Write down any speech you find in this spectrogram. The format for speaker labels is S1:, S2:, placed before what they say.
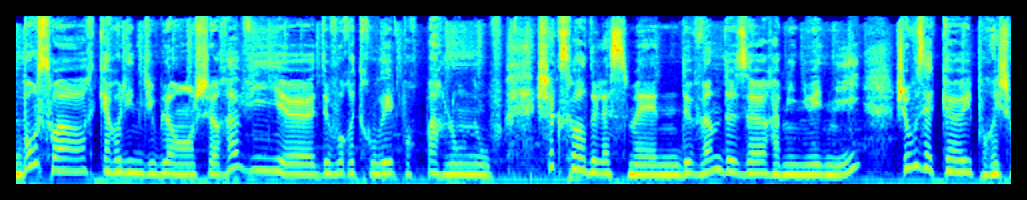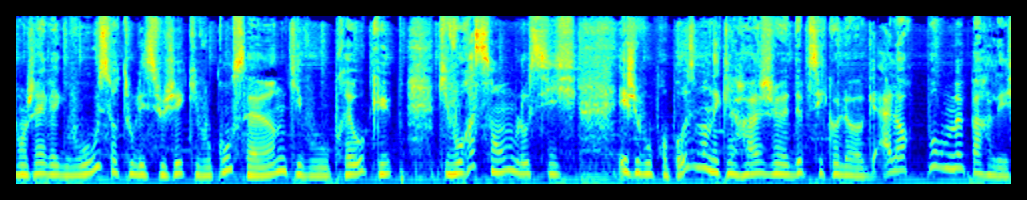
S1: Bonsoir Caroline Dublanche, ravie euh, de vous retrouver pour Parlons-nous. Chaque soir de la semaine, de 22h à minuit et demi, je vous accueille pour échanger avec vous sur tous les sujets qui vous concernent, qui vous préoccupent, qui vous rassemblent aussi. Et je vous propose mon éclairage de psychologue. Alors pour me parler,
